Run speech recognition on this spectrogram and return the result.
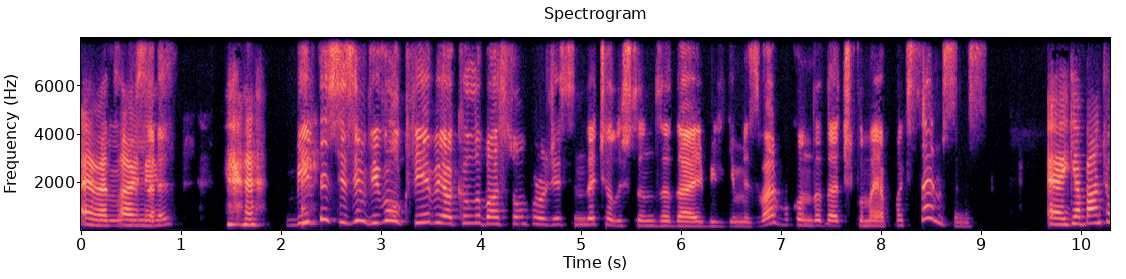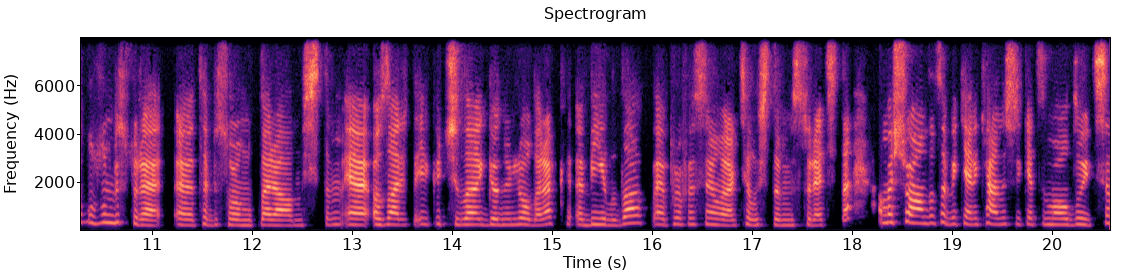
Evet, Ee, güzel. öyleyiz. Bir de sizin Vivolk diye bir akıllı baston projesinde çalıştığınıza dair bilgimiz var. Bu konuda da açıklama yapmak ister misiniz? E, ya ben çok uzun bir süre e, tabii sorumluluklar almıştım. E, özellikle ilk üç yılı gönüllü olarak e, bir yılı da e, profesyonel olarak çalıştığım bir süreçte. Ama şu anda tabii ki hani kendi şirketim olduğu için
